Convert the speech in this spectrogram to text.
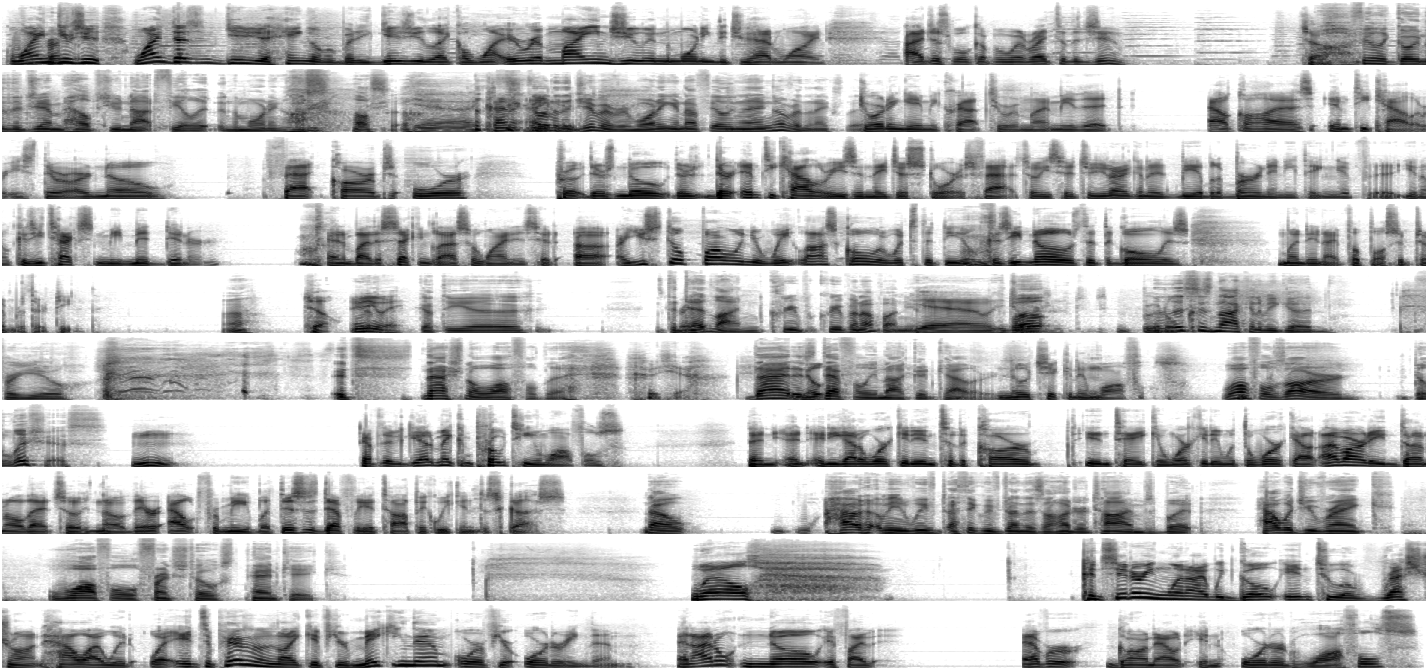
Wine gives you wine doesn't give you a hangover, but it gives you like a wine. It reminds you in the morning that you had wine. I just woke up and went right to the gym. So oh, I feel like going to the gym helps you not feel it in the morning. Also, also. yeah, I kind of you go to the gym every morning, you're not feeling the hangover the next day. Jordan gave me crap to remind me that alcohol has empty calories. There are no fat, carbs, or pro. There's no there's they're empty calories and they just store as fat. So he said, so you're not going to be able to burn anything if uh, you know because he texted me mid dinner. And by the second glass of wine, he said, uh, "Are you still following your weight loss goal, or what's the deal?" Because he knows that the goal is Monday Night Football, September 13th. Huh? So anyway, got the uh, the deadline creep, creeping up on you. yeah, Well, brutal. This is not going to be good for you. it's National Waffle Day. yeah, That is definitely not good calories. no chicken and waffles. Waffles are delicious. Mm. You have to you got to make them protein waffles. Then and, and you got to work it into the carb intake and work it in with the workout. I've already done all that, so no, they're out for me. But this is definitely a topic we can discuss. Now, how? I mean, we've I think we've done this a hundred times, but how would you rank waffle, French toast, pancake? Well, considering when I would go into a restaurant, how I would, it depends on like if you're making them or if you're ordering them. And I don't know if I've ever gone out and ordered waffles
